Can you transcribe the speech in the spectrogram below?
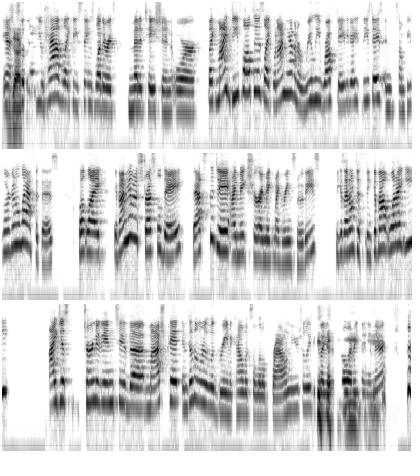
And exactly. so that you have like these things, whether it's meditation or like my default is like when I'm having a really rough day these days, and some people are gonna laugh at this, but like if I'm having a stressful day, that's the day I make sure I make my green smoothies because I don't have to think about what I eat. I just turn it into the mosh pit and it doesn't really look green. It kind of looks a little brown usually because I just throw everything in there.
